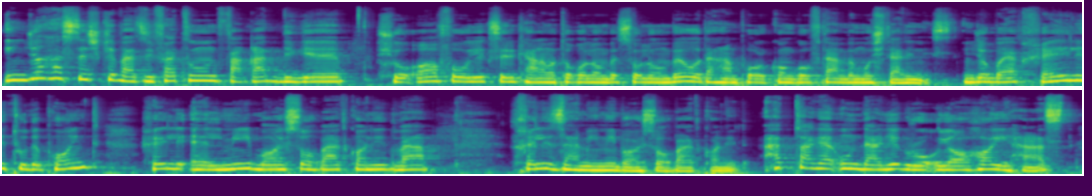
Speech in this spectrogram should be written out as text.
اینجا هستش که وظیفتون فقط دیگه show off و یک سری کلمات قلمبه سلمبه و دهن پرکن گفتن به مشتری نیست. اینجا باید خیلی to the point خیلی علمی باش صحبت کنید و خیلی زمینی باش صحبت کنید. حتی اگر اون در یک رویاهایی هست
